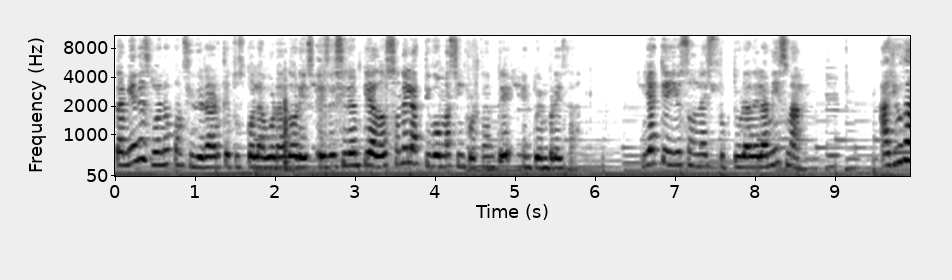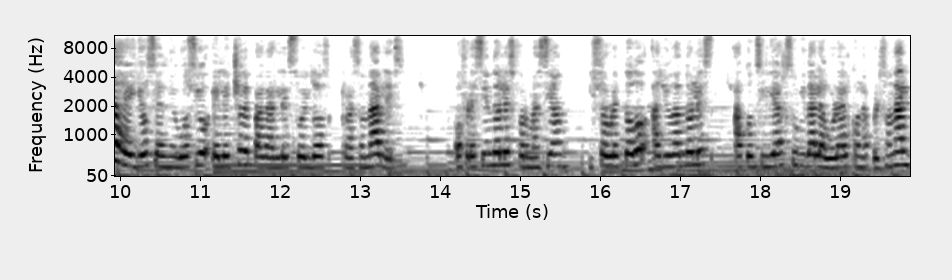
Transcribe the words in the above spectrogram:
También es bueno considerar que tus colaboradores, es decir, empleados, son el activo más importante en tu empresa, ya que ellos son la estructura de la misma. Ayuda a ellos y al negocio el hecho de pagarles sueldos razonables, ofreciéndoles formación y sobre todo ayudándoles a conciliar su vida laboral con la personal,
